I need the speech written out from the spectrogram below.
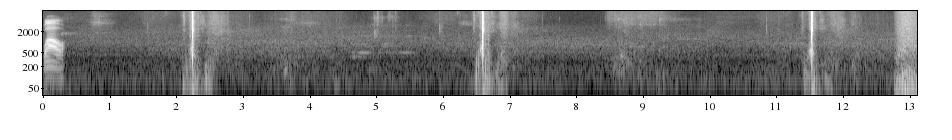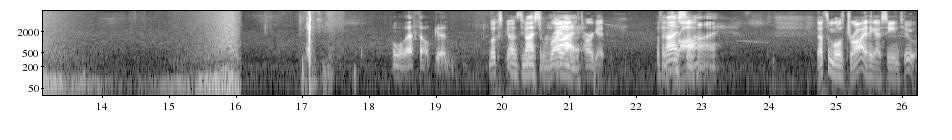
Wow. Oh, that felt good. Looks good. was nice and right on the target. With a nice draw. and high. That's the most draw I think I've seen too.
